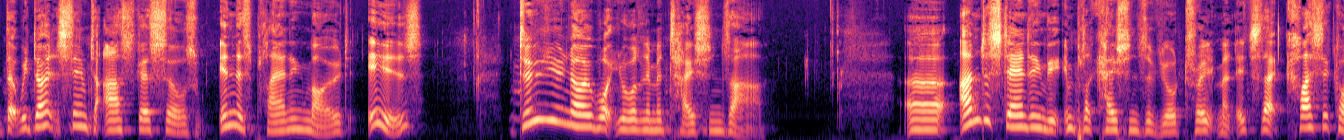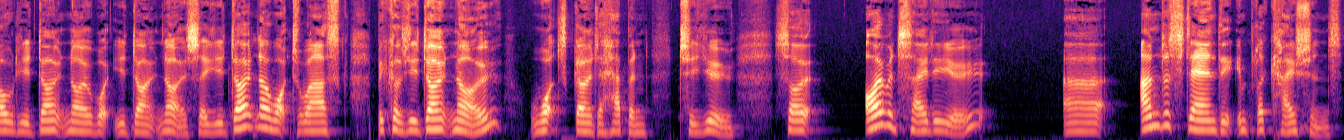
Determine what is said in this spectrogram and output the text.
that we don't seem to ask ourselves in this planning mode is do you know what your limitations are? Uh, understanding the implications of your treatment. It's that classic old you don't know what you don't know. So you don't know what to ask because you don't know what's going to happen to you. So I would say to you, uh, understand the implications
